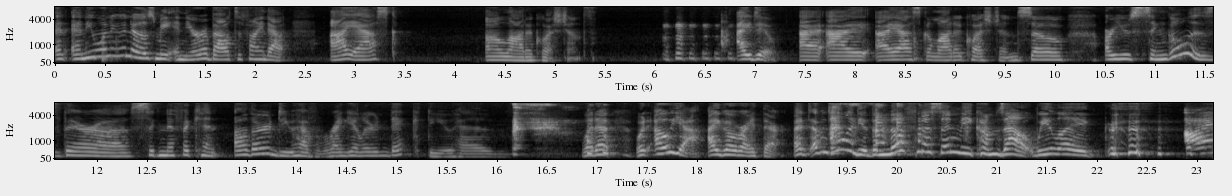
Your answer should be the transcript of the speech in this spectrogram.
and anyone who knows me, and you're about to find out, I ask a lot of questions. I do. I, I I ask a lot of questions. So, are you single? Is there a significant other? Do you have regular dick? Do you have what? A, what? Oh yeah, I go right there. I, I'm telling you, the milfness in me comes out. We like. I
